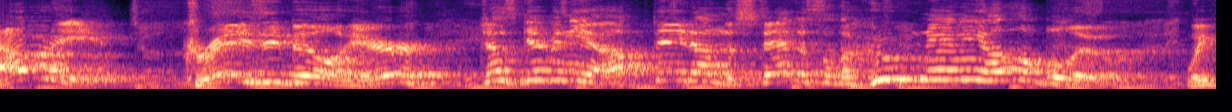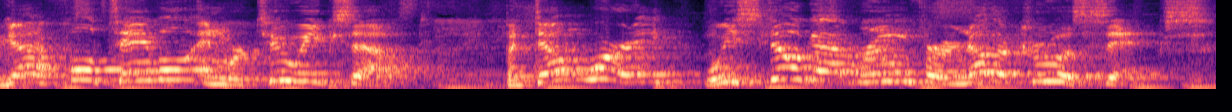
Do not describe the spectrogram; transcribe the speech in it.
Howdy! Crazy Bill here, just giving you an update on the status of the Hootenanny Hullabaloo. We've got a full table and we're two weeks out. But don't worry, we still got room for another crew of six.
